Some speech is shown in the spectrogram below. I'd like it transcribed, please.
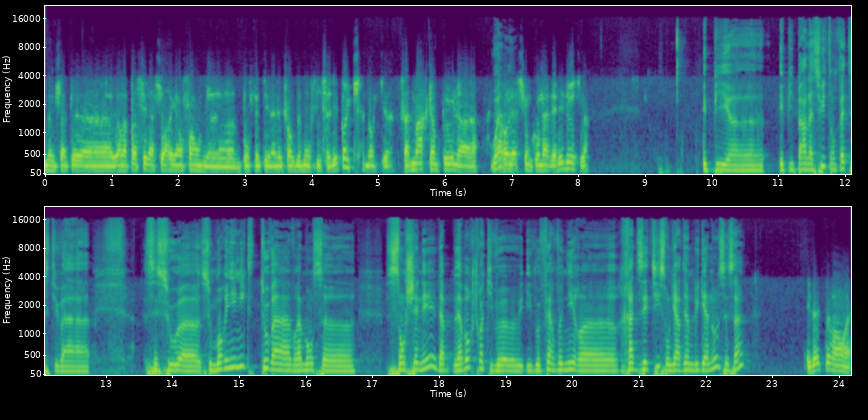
Donc ça peut, euh, on a passé la soirée ensemble euh, pour fêter la naissance de mon fils à l'époque. Donc euh, ça marque un peu la, Ouais, la ouais. relation qu'on avait les deux, tu vois. Et puis, et puis par la suite, en fait, tu vas. C'est sous, sous Morini que tout va vraiment se s'enchaîner. D'ab- D'abord, je crois qu'il veut, il veut faire venir Radzetti, son gardien de Lugano, c'est ça? Exactement, ouais.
